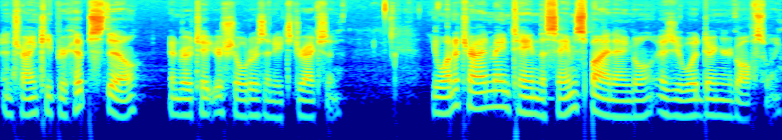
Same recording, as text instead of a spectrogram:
and try and keep your hips still and rotate your shoulders in each direction. You want to try and maintain the same spine angle as you would during your golf swing.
